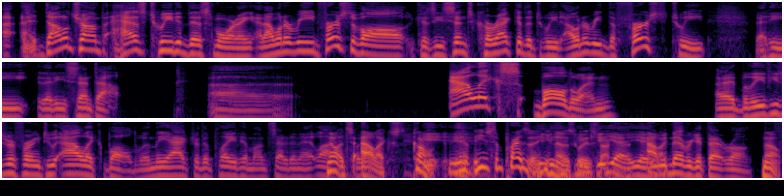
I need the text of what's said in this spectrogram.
uh, Donald Trump has tweeted this morning, and I want to read first of all because he since corrected the tweet. I want to read the first tweet that he that he sent out. Uh, Alex Baldwin, I believe he's referring to Alec Baldwin, the actor that played him on Saturday Night Live. No, it's But- Alex. Come on. He- He's the president. He knows who he's talking yeah, about. yeah, he Alex. would never get that wrong. No.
